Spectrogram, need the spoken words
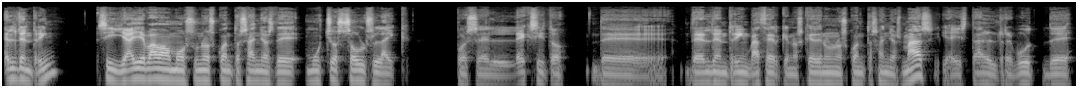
Elden Ring. Si ya llevábamos unos cuantos años de muchos Souls-like, pues el éxito de, de, Elden Ring va a hacer que nos queden unos cuantos años más. Y ahí está el reboot de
